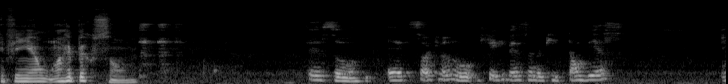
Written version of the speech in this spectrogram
enfim, é uma repercussão, né? Professor, é só que eu fiquei pensando aqui, talvez é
